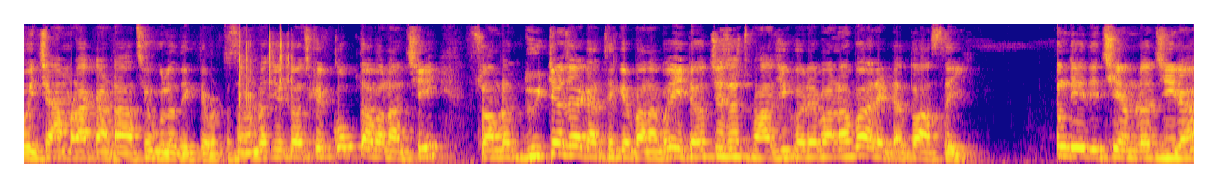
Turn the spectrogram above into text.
ওই চামড়া কাটা আছে, ওগুলো দেখতে পারতেছি আমরা যেহেতু আজকে কোপ্তা বানাচ্ছি সো আমরা দুইটা জায়গা থেকে বানাবো। এটা হচ্ছে জাস্ট ভাজি করে বানাবো, আর এটা তো আছেই। দিয়ে দিচ্ছি আমরা জিরা।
